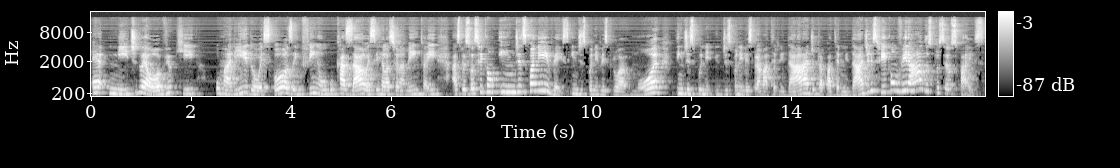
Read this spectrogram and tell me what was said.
é nítido, é óbvio que o marido ou a esposa, enfim, o, o casal, esse relacionamento aí, as pessoas ficam indisponíveis, indisponíveis para o amor, indisponíveis para a maternidade, para a paternidade, eles ficam virados para os seus pais.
